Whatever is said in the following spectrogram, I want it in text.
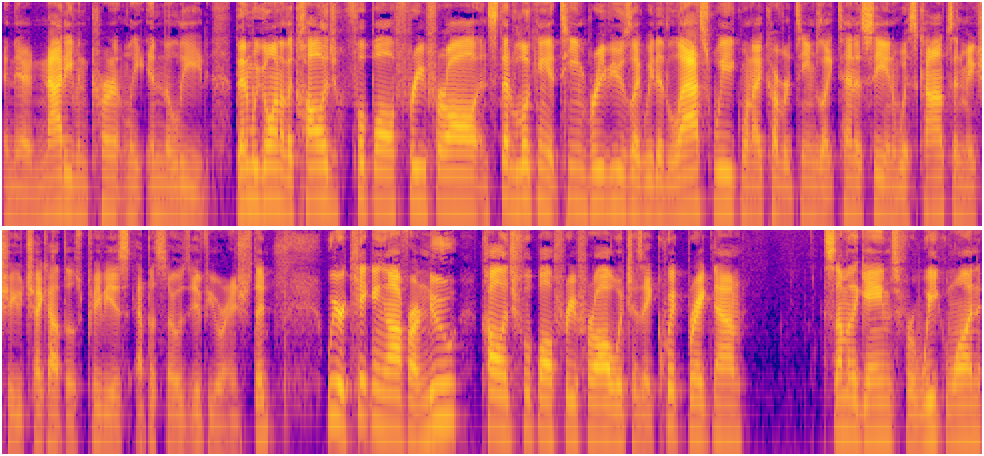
and they're not even currently in the lead. Then we go on to the college football free for all. Instead of looking at team previews like we did last week when I covered teams like Tennessee and Wisconsin, make sure you check out those previous episodes if you are interested. We are kicking off our new college football free for all, which is a quick breakdown some of the games for week one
